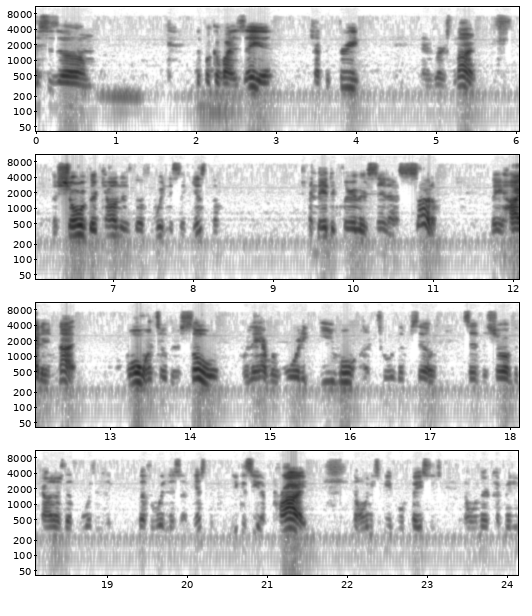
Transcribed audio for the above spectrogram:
This is um the book of Isaiah, chapter three and verse nine. The show of their countenance doth witness against them, and they declare their sin as Sodom. They hide it not. Woe unto their soul, for they have rewarded evil unto themselves. Says the show of the countenance doth witness, doth witness against them. You can see the pride on these people's faces know, when they're committing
